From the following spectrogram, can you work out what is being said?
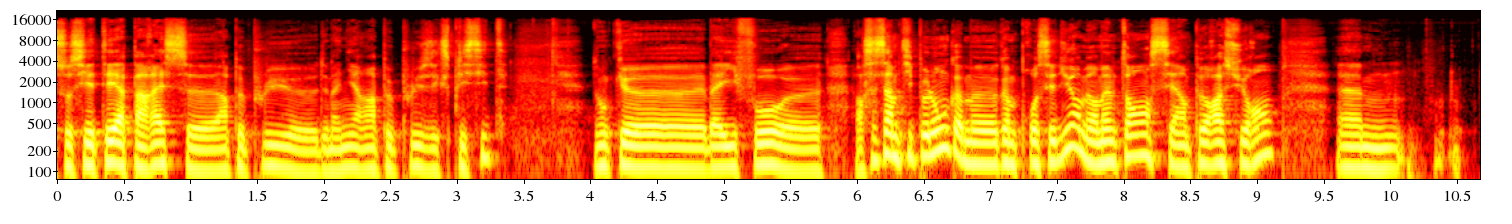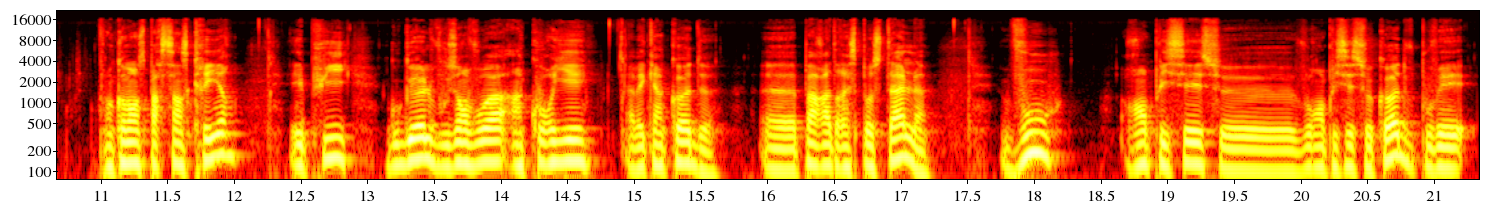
société apparaisse un peu plus, de manière un peu plus explicite. Donc bah, il faut... alors ça c'est un petit peu long comme procédure, mais en même temps c'est un peu rassurant. on commence par s'inscrire, et puis Google vous envoie un courrier avec un code euh, par adresse postale. Vous remplissez, ce, vous remplissez ce code, vous pouvez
